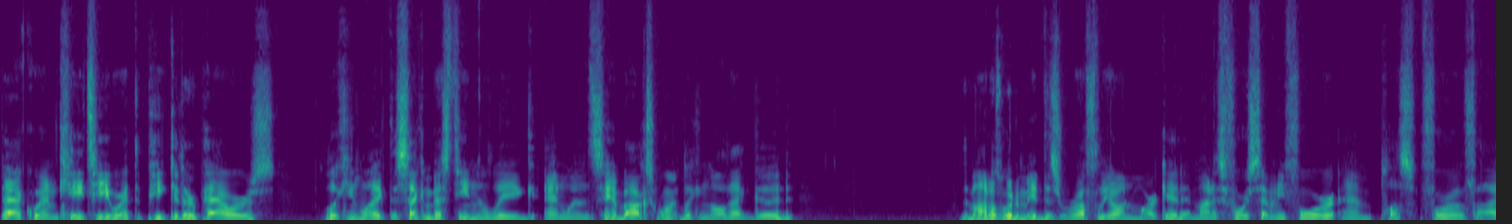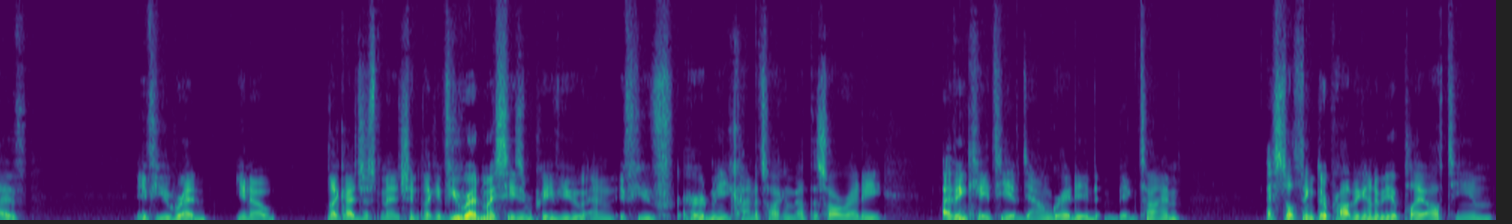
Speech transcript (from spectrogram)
back when KT were at the peak of their powers, looking like the second best team in the league, and when Sandbox weren't looking all that good, the models would have made this roughly on market at minus 474 and plus 405. If you read, you know, like I just mentioned, like if you read my season preview and if you've heard me kind of talking about this already, I think KT have downgraded big time. I still think they're probably going to be a playoff team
